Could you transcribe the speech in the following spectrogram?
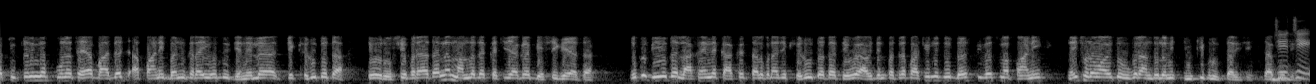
આ ચૂંટણીને પૂર્ણ થયા બાદ જ આ પાણી બંધ કરાયું હતું. જેને જે ખેડૂતો હતા, તેઓ રોષે ભરાયા હતા અને મામલતદાર કચેરી આગળ બેસી ગયા હતા. જો કે દિયોદર, લાખણી અને કાંકરેજ તાલુકાના જે ખેડૂત હતા, તેઓએ આવેદનપત્ર પાઠવ્યું જો દસ દિવસમાં પાણી નહીં છોડવામાં આવે તો ઉગ્ર આંદોલનની ચીમકી પણ ઉતારી છે. જી જી.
